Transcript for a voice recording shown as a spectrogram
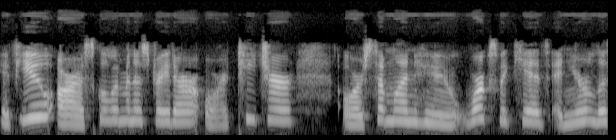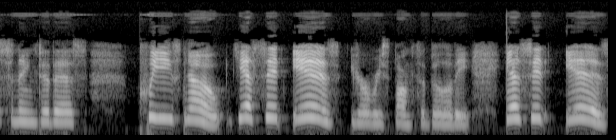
If you are a school administrator or a teacher or someone who works with kids and you're listening to this, please know, yes, it is your responsibility. Yes, it is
